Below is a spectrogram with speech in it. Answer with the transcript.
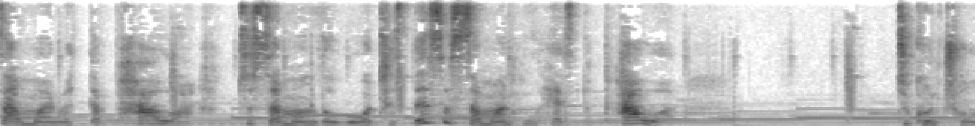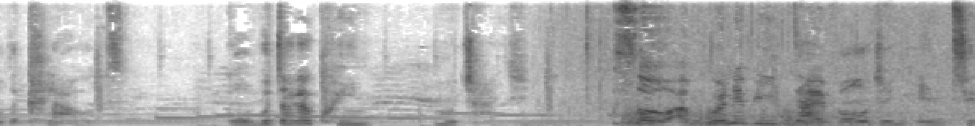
someone with the power to summon the waters. This is someone who has the power to control the clouds. Queen Modjadji. So I'm going to be divulging into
